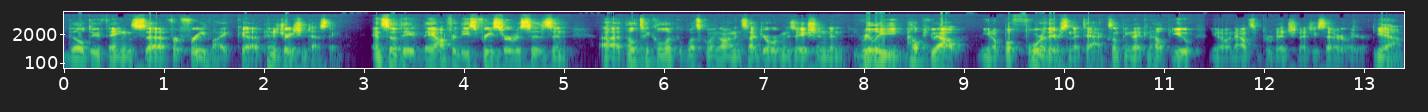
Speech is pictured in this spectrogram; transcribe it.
They'll do things uh, for free, like uh, penetration testing. And so they, they offer these free services and uh, they'll take a look at what's going on inside your organization and really help you out, you know, before there's an attack, something that can help you, you know, announce some prevention, as you said earlier. Yeah.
